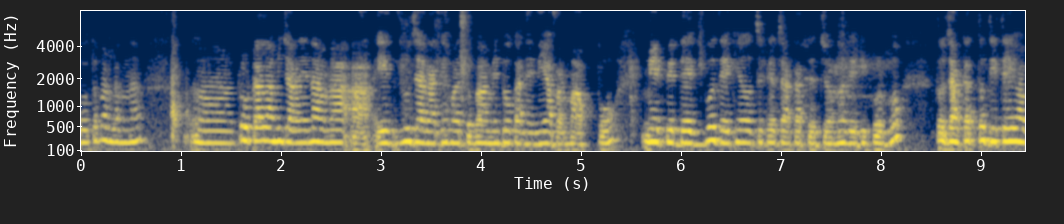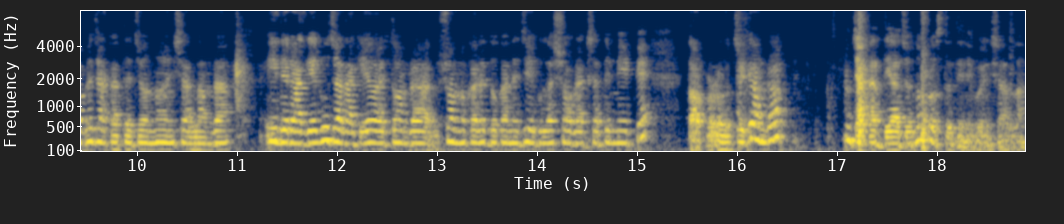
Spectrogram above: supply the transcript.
বলতে পারলাম না। টোটাল আমি জানি না আমরা আহ, এই রোজার আগে হয়তো বা আমি দোকানে নিয়ে আবার মাপবো মেপে দেখব দেখে হচ্ছে গিয়ে জাকাতের জন্য রেডি করব। তো জাকাত তো দিতেই হবে জাকাতের জন্য ইনশাল্লাহ আমরা ঈদের আগে রোজার আগে হয়তো আমরা স্বর্ণকারের দোকানে যেগুলো সব একসাথে মেপে তারপরে হচ্ছে কি আমরা জাকাত দেওয়ার জন্য প্রস্তুতি নেব ইনশাল্লাহ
